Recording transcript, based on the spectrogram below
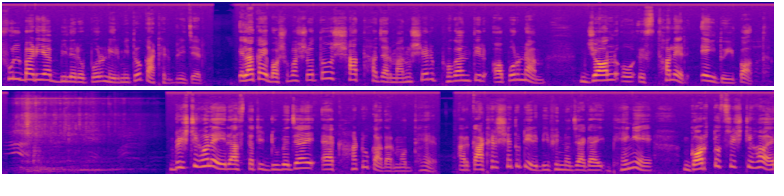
ফুলবাড়িয়া বিলের ওপর নির্মিত কাঠের ব্রিজের। এলাকায় বসবাসরত সাত হাজার মানুষের ভোগান্তির অপর নাম জল ও স্থলের এই দুই পথ। বৃষ্টি হলে এই রাস্তাটি ডুবে যায় এক হাঁটু কাদার মধ্যে। আর কাঠের সেতুটির বিভিন্ন জায়গায় ভেঙে গর্ত সৃষ্টি হয়,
